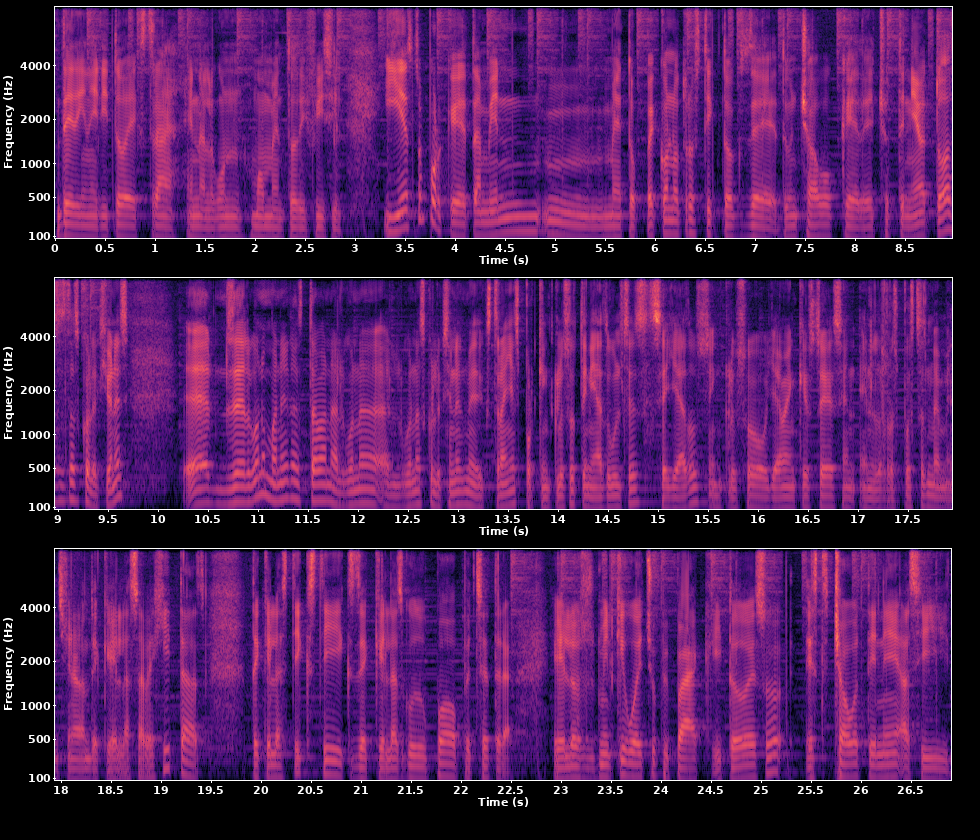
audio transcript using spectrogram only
de dinerito extra en algún momento difícil. Y esto porque también mm, me topé con otros TikToks de, de, un chavo que de hecho tenía todas estas colecciones eh, de alguna manera estaban alguna, algunas colecciones medio extrañas porque incluso tenía dulces sellados. Incluso ya ven que ustedes en, las respuestas me mencionaron de que las abejitas, de que las Tick Sticks, de que las Goodoo Pop, etc. Eh, los Milky Way Chupi Pack y todo eso. Este chavo tiene así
